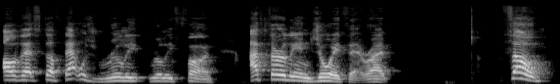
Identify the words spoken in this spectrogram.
all that stuff, that was really, really fun. I thoroughly enjoyed that, right? So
